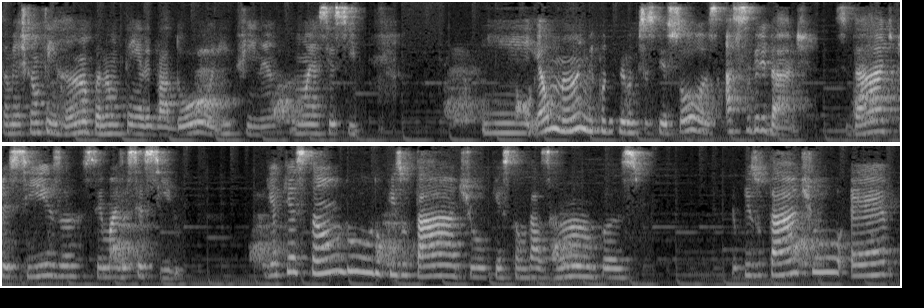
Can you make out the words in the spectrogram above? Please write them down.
também acho que não tem rampa, não tem elevador, enfim, né? Não é acessível. E é unânime quando eu pergunto para essas pessoas acessibilidade. A cidade precisa ser mais acessível. E a questão do, do piso tátil, questão das rampas. O piso tátil é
